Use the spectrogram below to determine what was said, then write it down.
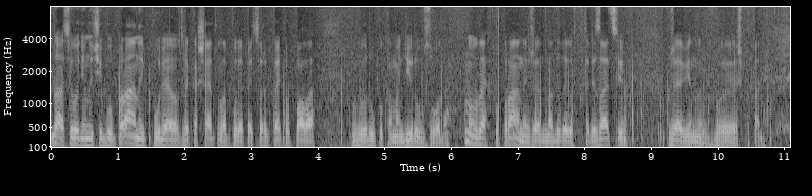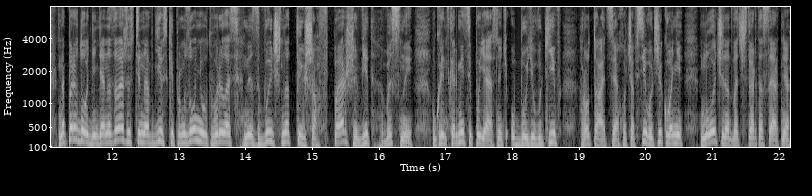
Да, сьогодні вночі був поранений, пуля рикошетила, пуля 5,45 попала в руку командиру взвода. Ну, легко поранений, вже надали госпіталізацію, вже він в шпиталі. Напередодні Дня Незалежності на Авдіївській промзоні утворилась незвична тиша. Вперше від весни. Українські армійці пояснюють, у бойовиків ротація, хоча всі в очікуванні ночі на 24 серпня.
